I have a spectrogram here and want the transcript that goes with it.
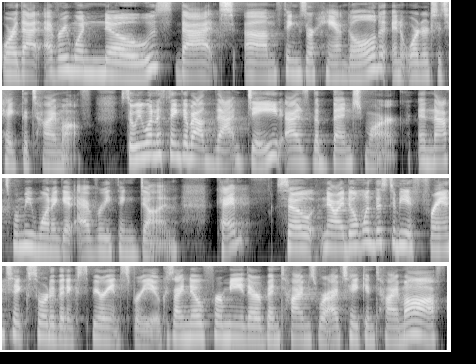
or that everyone knows that um, things are handled in order to take the time off. So we want to think about that date as the benchmark, and that's when we want to get everything done. Okay. So now I don't want this to be a frantic sort of an experience for you because I know for me, there have been times where I've taken time off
